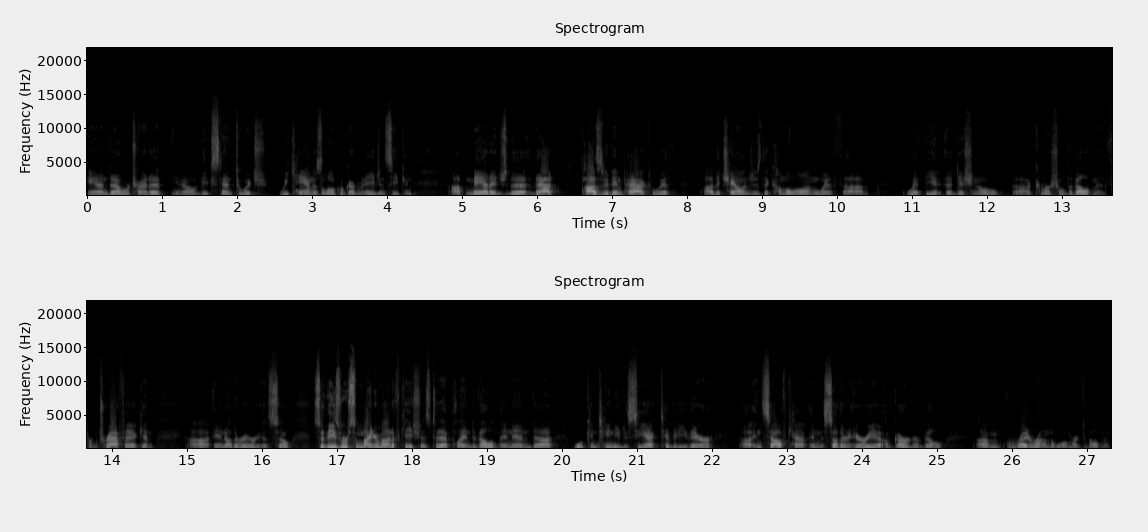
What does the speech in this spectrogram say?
And uh, we're trying to, you know, the extent to which we can as a local government agency can uh, manage the, that positive impact with the challenges that come along with, um, with the additional uh, commercial development from traffic and, uh, and other areas. So, so these were some minor modifications to that plan development, and uh, we'll continue to see activity there uh, in South Count, in the southern area of Gardnerville, um, right around the Walmart development.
